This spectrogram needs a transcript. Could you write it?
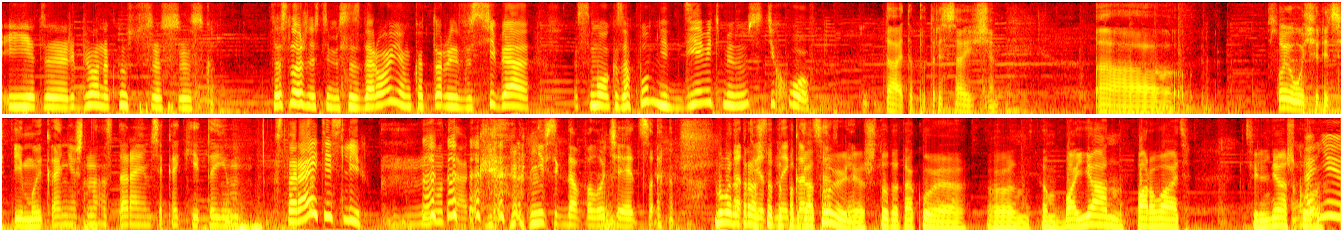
И это ребенок, ну, с- с- с- со сложностями со здоровьем, который в себя смог запомнить 9 минут стихов. Да, это потрясающе. А, в свою очередь, и мы, конечно, стараемся какие-то им. Стараетесь ли? Ну так, не всегда получается. Ну, в этот раз что-то подготовили, концерты. что-то такое, э, там, баян порвать, тельняшку. Они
